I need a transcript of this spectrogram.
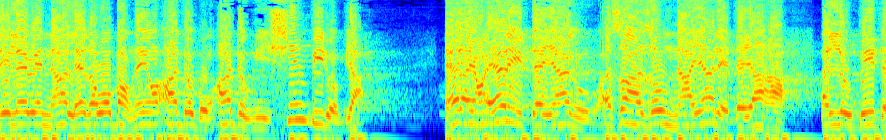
တွေလည်းပဲနားလဲသဘောပေါက်နိုင်အောင်အာထုတ်ပုံအာထုတ်နည်းရှင်းပြီးတော့ပြအဲ့ဒါကြောင့်အဲ့ဒီတရားကိုအစအဆုံးနာရတဲ့တရားဟာအလုတ်ပေးတ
